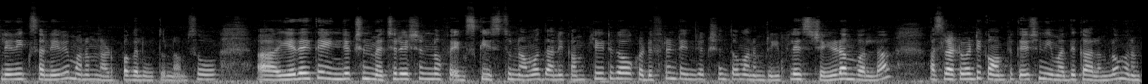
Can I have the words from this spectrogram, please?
clinics అనేవి మనం నడపగలుగుతున్నాం. సో ఏదైతే ఇంజెక్షన్ మెచ్యురేషన్ ఆఫ్ ఎగ్స్కి ఇస్తున్నామో దాన్ని కంప్లీట్గా ఒక డిఫరెంట్ ఇంజెక్షన్తో మనం రీప్లేస్ చేయడం వల్ల అసలు అటువంటి కాంప్లికేషన్ ఈ మధ్య కాలంలో మనం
